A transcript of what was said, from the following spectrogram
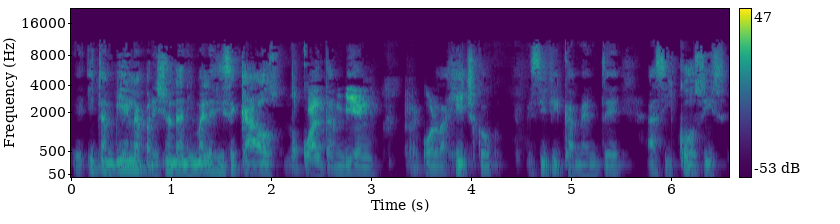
eh, y también la aparición de animales disecados, lo cual también recuerda a Hitchcock, específicamente a Psicosis,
